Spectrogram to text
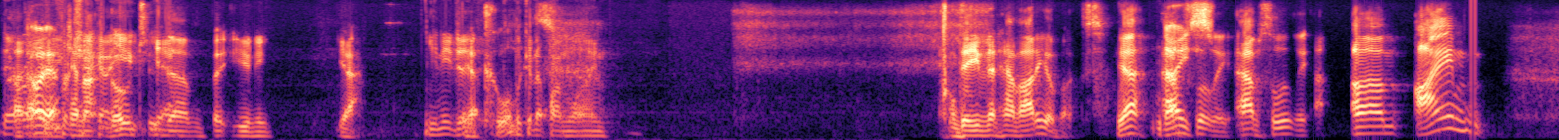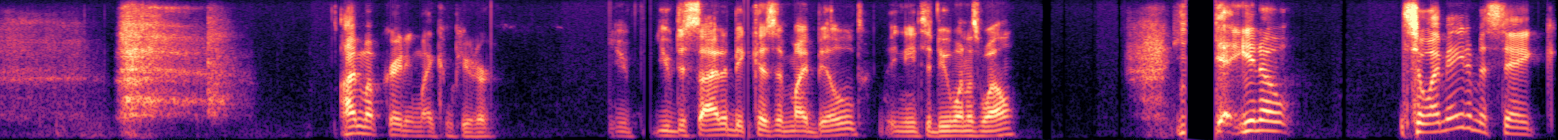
They're Uh, open you for cannot checkout. go You- to yeah. them, but you need. Yeah. You need to Yeah, cool. look it up online. They even have audiobooks. Yeah, Nice. absolutely, absolutely. Um, I'm I'm upgrading my computer. You've you've decided because of my build, you need to do one as well. Yeah, you know, so I made a mistake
